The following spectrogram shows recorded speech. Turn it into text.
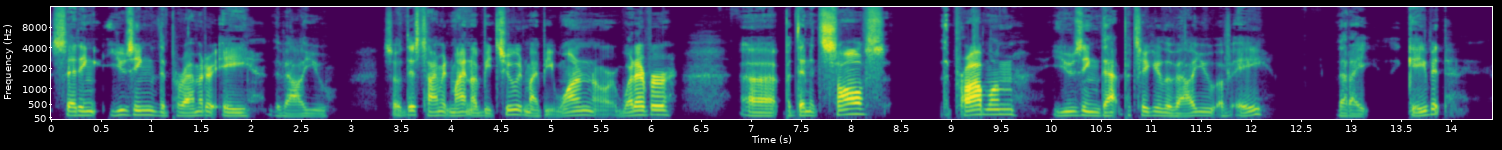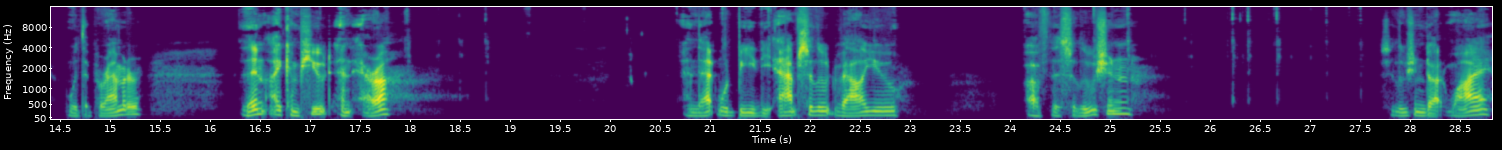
setting using the parameter a, the value. So this time it might not be 2, it might be 1 or whatever. Uh, but then it solves the problem using that particular value of a that I gave it with the parameter. Then I compute an error. And that would be the absolute value of the solution, solution.y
